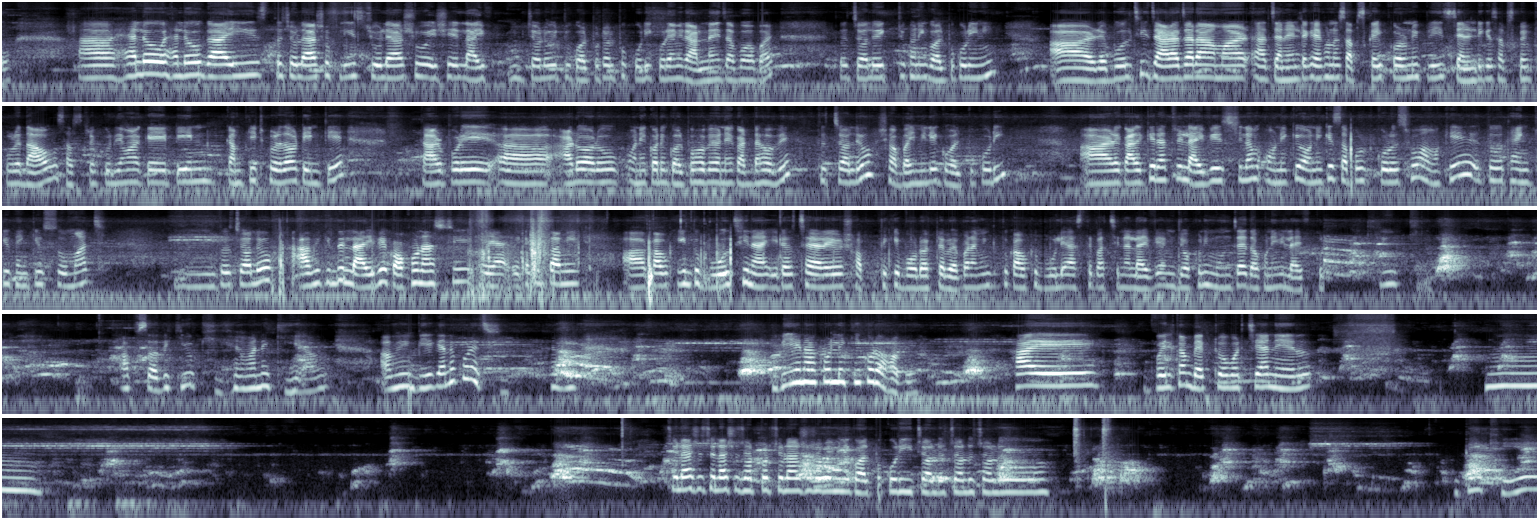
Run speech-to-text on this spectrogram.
হ্যালো হ্যালো গাইস তো চলে আসো প্লিজ চলে আসো এসে লাইভ চলো একটু গল্প টল্প করি করে আমি রান্নায় যাব আবার তো চলো একটুখানি গল্প করি নি আর বলছি যারা যারা আমার চ্যানেলটাকে এখনও সাবস্ক্রাইব করনি প্লিজ চ্যানেলটিকে সাবস্ক্রাইব করে দাও সাবস্ক্রাইব করে দিয়ে আমাকে টেন কমপ্লিট করে দাও টেনকে তারপরে আরও আরও অনেক অনেক গল্প হবে অনেক আড্ডা হবে তো চলো সবাই মিলে গল্প করি আর কালকে রাত্রে লাইভে এসেছিলাম। অনেকে অনেকে সাপোর্ট করেছ আমাকে। তো thank you thank you so much তো চলো, আমি কিন্তু লাইভে কখন আসছি? এটা কিন্তু আমি কাউকে কিন্তু বলছি না। এটা হচ্ছে আরে সব থেকে বড় একটা ব্যাপার। আমি কিন্তু কাউকে বলে আসতে পারছি না লাইভে আমি যখনই মন চায় তখনই আমি লাইভ করি। কিউ কি? আপ সাদি কিউ কি? মানে কি? আমি আমি বিয়ে কেন করেছি? বিয়ে না করলে কি করে হবে? hi welcome back to our channel চলে আসো চলে আসো ঝটপট চলে আসো সবাই মিলে গল্প করি চলো চলো চলো देखिए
